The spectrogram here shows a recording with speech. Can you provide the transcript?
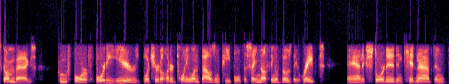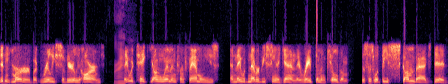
scumbags who, for 40 years, butchered 121,000 people, to say nothing of those they raped and extorted and kidnapped and didn't murder, but really severely harmed. Right. They would take young women from families and they would never be seen again. They raped them and killed them. This is what these scumbags did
